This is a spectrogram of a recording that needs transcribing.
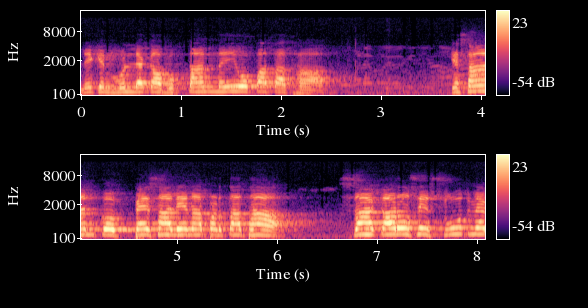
लेकिन मूल्य का भुगतान नहीं हो पाता था। किसान को पैसा लेना पड़ता था, साहकारों से सूद में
